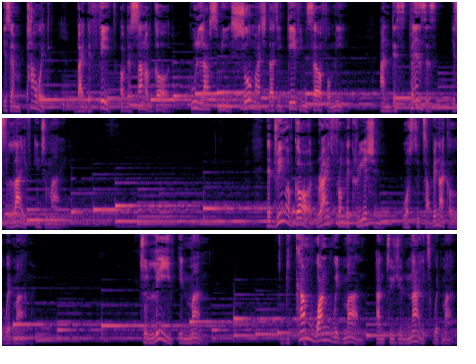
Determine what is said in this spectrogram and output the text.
is empowered by the faith of the Son of God who loves me so much that he gave himself for me and dispenses his life into mine. The dream of God, right from the creation, was to tabernacle with man, to live in man, to become one with man, and to unite with man.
